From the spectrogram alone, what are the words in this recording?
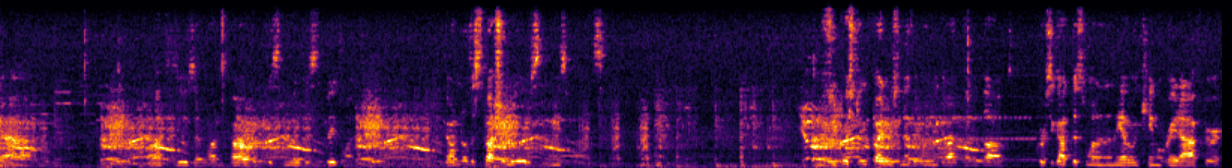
yeah. I'll have to use that one power. This move is the big one. Got another special moves in these ones. Super Street Fighter is another one I got that I loved. Of course, I got this one, and then the other one came out right after.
